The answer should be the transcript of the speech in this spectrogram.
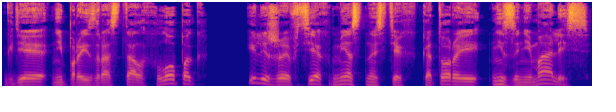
где не произрастал хлопок, или же в тех местностях, которые не занимались,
